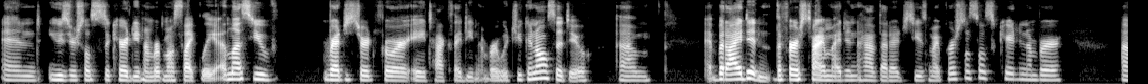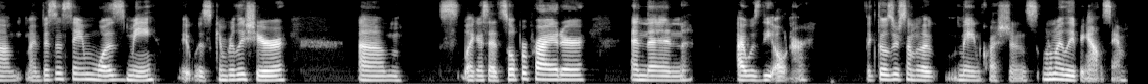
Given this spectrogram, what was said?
and use your social security number most likely unless you've registered for a tax id number which you can also do. Um, but i didn't. The first time i didn't have that i just used my personal social security number. Um, my business name was me. It was kimberly shearer. Um, like i said sole proprietor. And then i was the owner. Like those are some of the main questions. What am i leaving out sam?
